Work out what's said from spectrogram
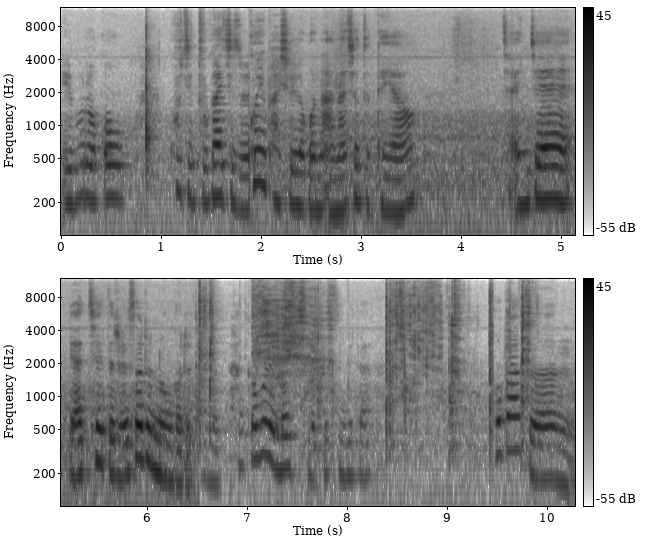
일부러 꼭 굳이 두 가지를 구입하시려고는 안 하셔도 돼요. 자, 이제 야채들을 썰어 놓은 거를 다 넣- 한꺼번에 넣겠습니다. 호박은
